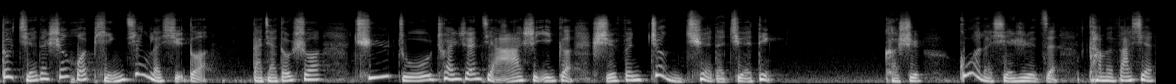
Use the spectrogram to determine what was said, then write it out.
都觉得生活平静了许多。大家都说驱逐穿山甲是一个十分正确的决定。可是过了些日子，他们发现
